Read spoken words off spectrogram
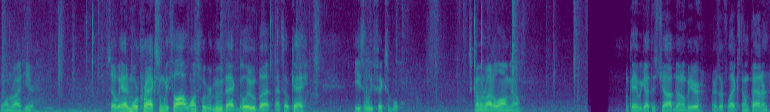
one right here. So we had more cracks than we thought once we removed that glue but that's okay. Easily fixable. It's coming right along now okay we got this job done over here. There's our flagstone pattern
